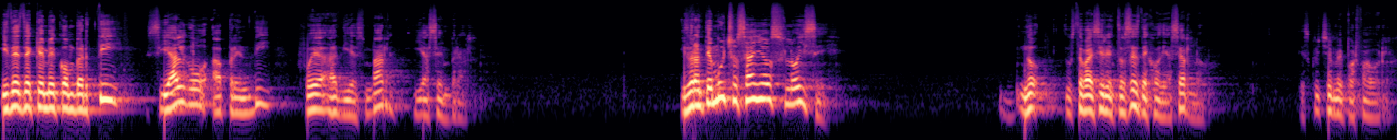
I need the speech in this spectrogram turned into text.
Y desde que me convertí, si algo aprendí fue a diezmar y a sembrar. Y durante muchos años lo hice. No, usted va a decir, entonces dejó de hacerlo. Escúcheme, por favor.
